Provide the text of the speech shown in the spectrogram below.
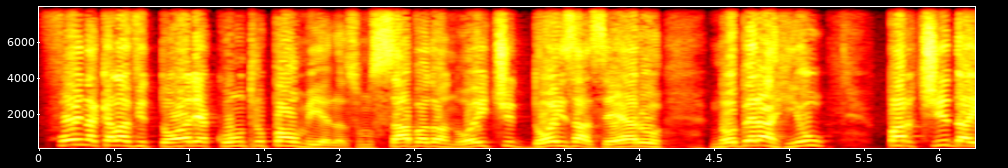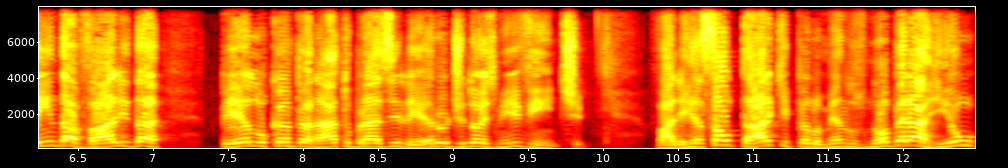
foi naquela vitória contra o Palmeiras, um sábado à noite, 2 a 0 no Beira-Rio, partida ainda válida pelo Campeonato Brasileiro de 2020. Vale ressaltar que, pelo menos no Beira Rio,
